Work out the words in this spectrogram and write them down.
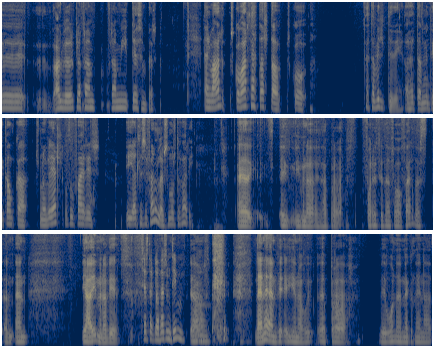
uh, alveg örgla fram, fram í desember En var, sko, var þetta alltaf, sko, þetta vildi því að þetta myndi ganga svona vel og þú færir í allir þessi ferðalag sem þú múst að fara í? Eh, ég, ég meina það er bara forréttið að fá að ferðast en, en já, ég meina við Sérstaklega þessum tímum. Já, nei, nei, en við, you know, við, eh, bara, við vonaðum einhvern veginn að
